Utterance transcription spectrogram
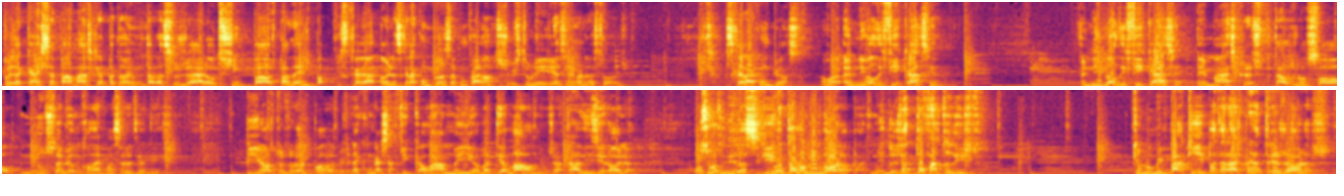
Depois a caixa para a máscara para também me estar a sujar, outros 5 paus, pá, 10 paus. Se calhar, olha, se calhar compensa comprar outros bisturis e essas merdas todas. Se calhar compensa. Agora, a nível de eficácia, a nível de eficácia, é máscaras, espetá-los ao sol, não sabendo quando é que vão ser atendidos. Pior tortura que pode haver é que um gajo já fica lá meio a bater mal, meu, já está a dizer, olha, ou sou atendido a seguir ou estava-me embora, pá, já estou farto disto. Que eu não vim para aqui para estar à espera de 3 horas.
